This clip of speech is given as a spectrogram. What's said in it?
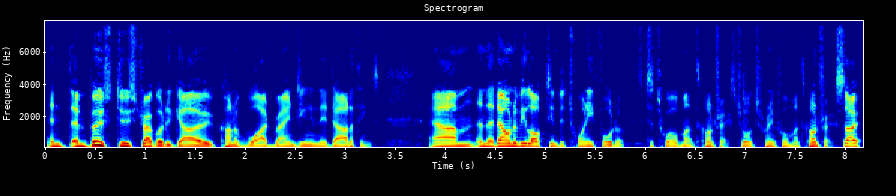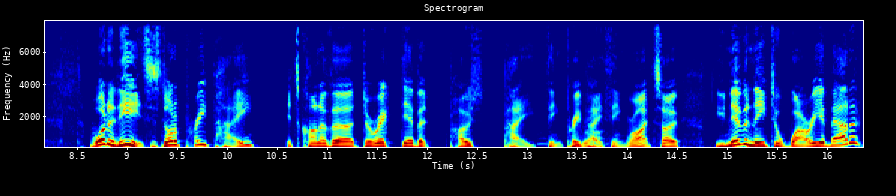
And and Boost do struggle to go kind of wide ranging in their data things, um, and they don't want to be locked into twenty-four to, to twelve month contracts, 12 to twenty-four month contracts. So what it is, it's not a prepay; it's kind of a direct debit post pay thing, prepay Right. thing, right? So you never need to worry about it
